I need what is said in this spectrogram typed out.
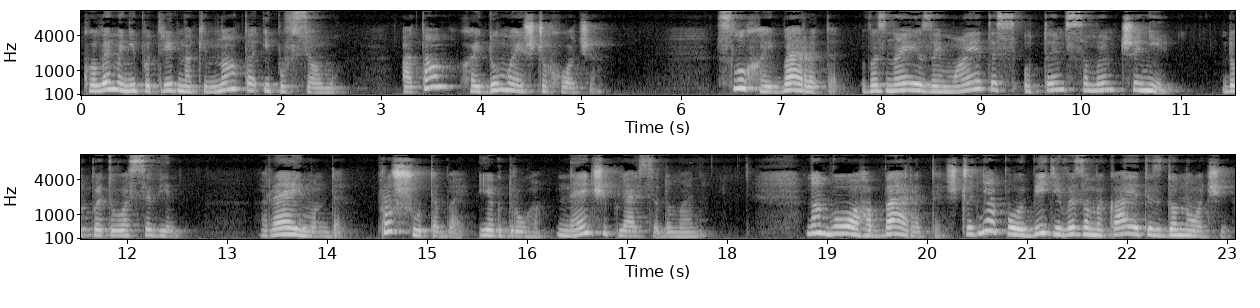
коли мені потрібна кімната і по всьому, а там хай думає, що хоче. Слухай, Берете, ви з нею займаєтесь отим самим чи ні? допитувався він. Реймонде, прошу тебе, як друга, не чіпляйся до мене. На Бога, берете, щодня по обіді ви замикаєтесь до ночі,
